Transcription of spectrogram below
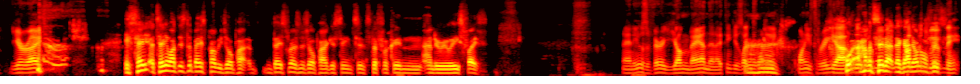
You're right. It's tell you, I tell you what, this is the best probably Joe Par- best version of Joe Parker's seen since the fucking Andy Ruiz fight. And he was a very young man then. I think he was like Uh-huh. 20, 23. Yeah, Well, I haven't said that. Like I don't know if it's, the-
